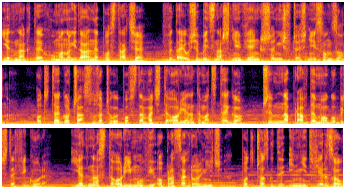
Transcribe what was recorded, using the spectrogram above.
Jednak te humanoidalne postacie wydają się być znacznie większe niż wcześniej sądzono. Od tego czasu zaczęły powstawać teorie na temat tego, czym naprawdę mogą być te figury. Jedna z teorii mówi o pracach rolniczych, podczas gdy inni twierdzą,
